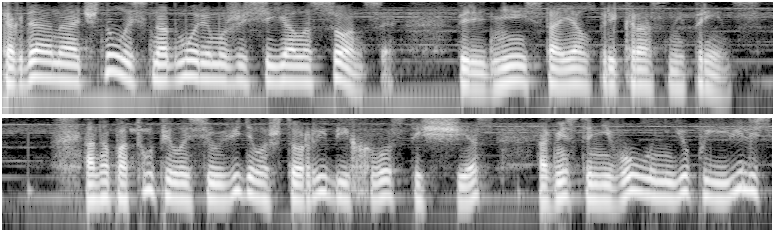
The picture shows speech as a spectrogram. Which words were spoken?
Когда она очнулась, над морем уже сияло солнце. Перед ней стоял прекрасный принц. Она потупилась и увидела, что рыбий хвост исчез, а вместо него у нее появились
